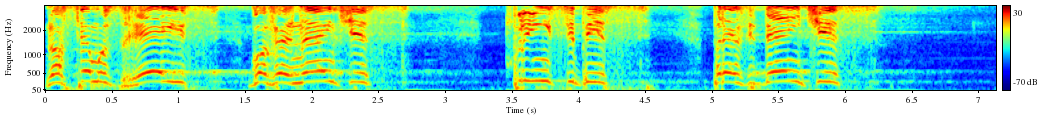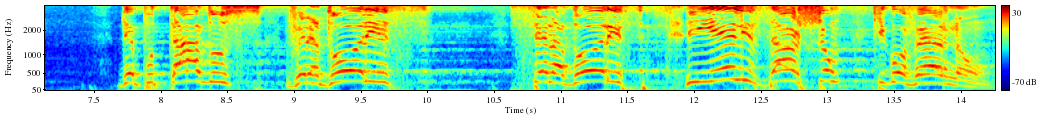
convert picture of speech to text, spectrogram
Nós temos reis, governantes, príncipes, presidentes, deputados, vereadores, senadores, e eles acham que governam.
